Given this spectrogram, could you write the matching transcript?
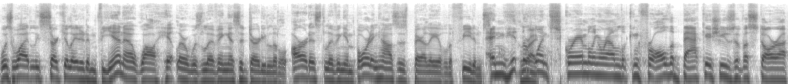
was widely circulated in Vienna while Hitler was living as a dirty little artist, living in boarding houses, barely able to feed himself. And Hitler Right. went scrambling around looking for all the back issues of Ostara.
